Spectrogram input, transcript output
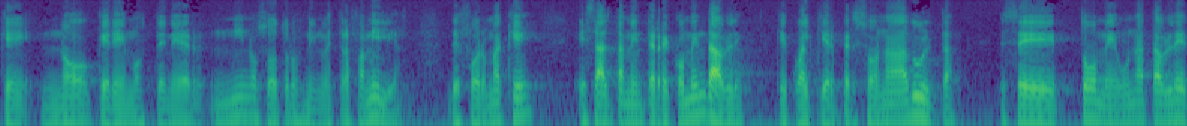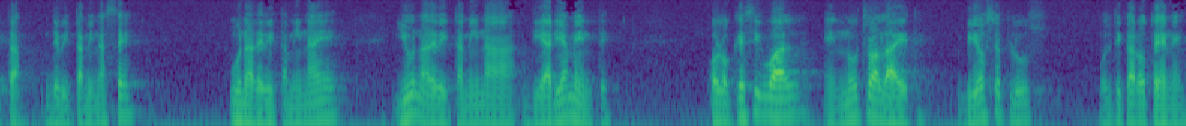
que no queremos tener ni nosotros ni nuestras familias. De forma que es altamente recomendable que cualquier persona adulta se tome una tableta de vitamina C, una de vitamina E y una de vitamina A diariamente, o lo que es igual en Neutralite, Bioce Plus, multicarotene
